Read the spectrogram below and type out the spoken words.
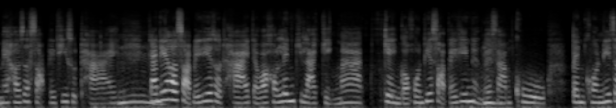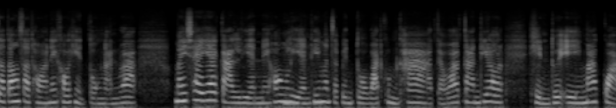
แม้เขาจะสอบได้ที่สุดท้ายอืการที่มเขาสอบได้ที่สุดท้าย แต่ว่าเขาเล่นกีฬาเก่งมาก เก่งกว่าคนที่สอบได้ที่1อืด้วยมซ้ำครู เป็นคนที่จะต้องสะท้อนให้เขาเห็นตรงนั้นว่า ไม่ใช่แค่การเรียนในห้องอืเรียนที่มมันจะเป็นตัววัดคุณค่า แต่ว่าการที่เราเห็นตัวเองมากกว่า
